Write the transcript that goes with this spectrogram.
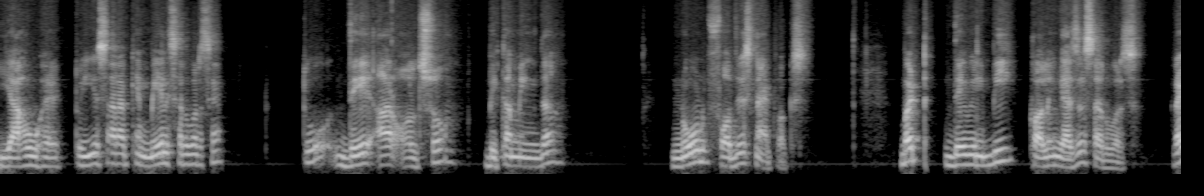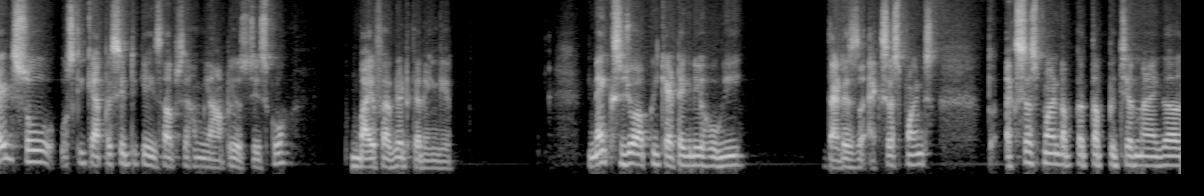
याहू है तो ये सारे आपके मेल सर्वर्स है। तो they are also becoming the node for this networks but they will be calling as a servers right so उसकी कैपेसिटी के हिसाब से हम यहाँ पे उस चीज़ को बाइफर्गेट करेंगे। नेक्स्ट जो आपकी कैटेगरी होगी that is the access points तो एक्सेस पॉइंट आपका तब पिक्चर में आएगा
